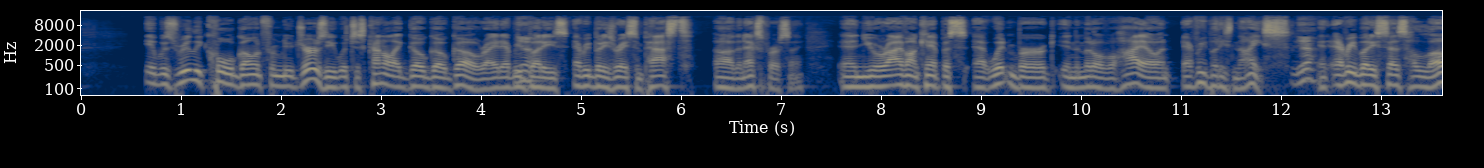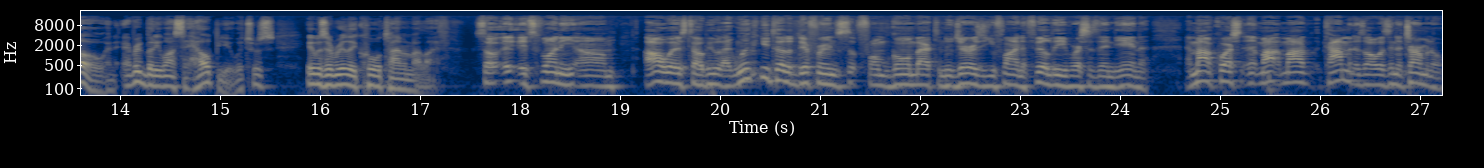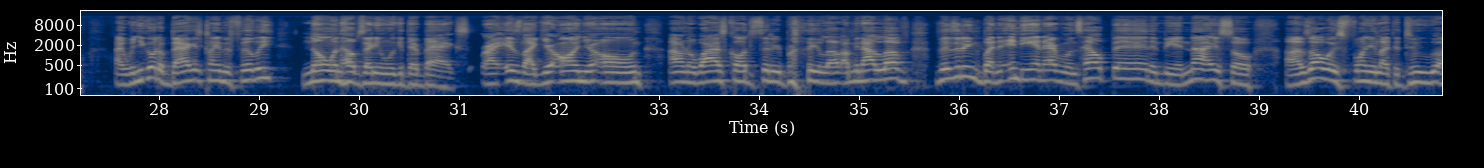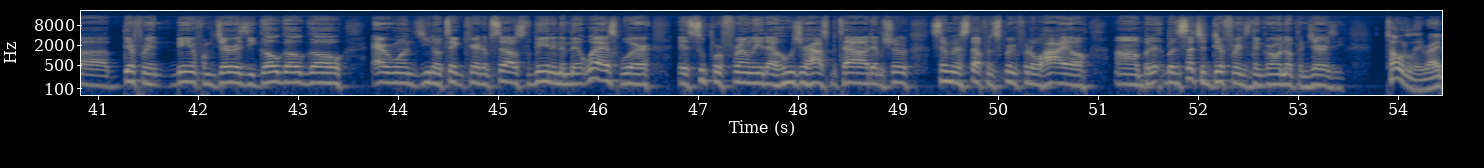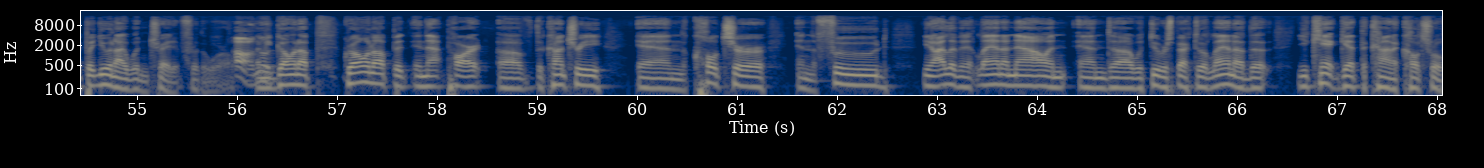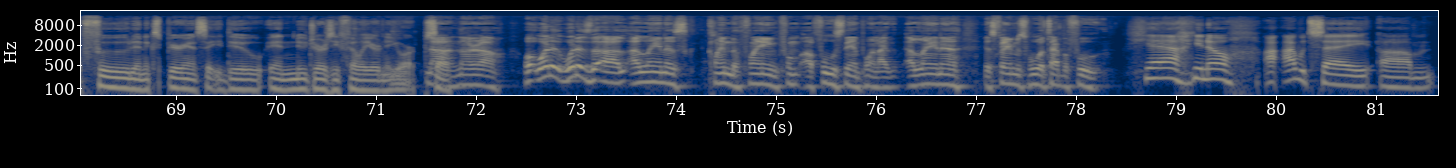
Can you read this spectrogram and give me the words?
It was really cool going from New Jersey, which is kind of like go go go, right? Everybody's yeah. everybody's racing past uh, the next person and you arrive on campus at Wittenberg in the middle of Ohio, and everybody's nice. Yeah. And everybody says hello, and everybody wants to help you, which was it was a really cool time in my life. So it's funny. Um, I always tell people like, when can you tell the difference from going back to New Jersey, you flying to Philly versus Indiana? And my question, my my comment is always in the terminal. Like when you go to baggage claim in Philly, no one helps anyone get their bags, right? It's like you're on your own. I don't know why it's called the city of brotherly love. I mean, I love visiting, but in Indiana, everyone's helping and being nice. So uh, it was always funny, like the two uh, different being from Jersey, go go go. Everyone's you know taking care of themselves. For being in the Midwest, where it's super friendly, that Hoosier hospitality. I'm sure similar stuff in Springfield, Ohio, um, but it, but it's such a difference than growing up in Jersey. Totally right, but you and I wouldn't trade it for the world. Oh, no. I mean, going up, growing up in that part of the country and the culture and the food. You know, I live in Atlanta now, and and uh, with due respect to Atlanta, the you can't get the kind of cultural food and experience that you do in New Jersey, Philly, or New York. No, so, not at all. What what is what is uh, Atlanta's claim to fame from a food standpoint? Like Atlanta is famous for what type of food? Yeah, you know, I, I would say um,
